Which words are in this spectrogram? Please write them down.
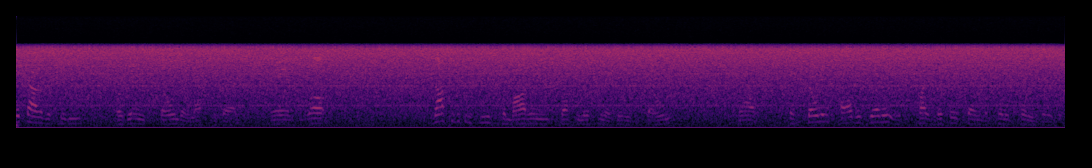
kicked out of the city or getting stoned or left for dead. And, well, not to be confused with the modern definition of getting stoned. Now, the stoning Paul was getting is quite different than the 2020 version.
